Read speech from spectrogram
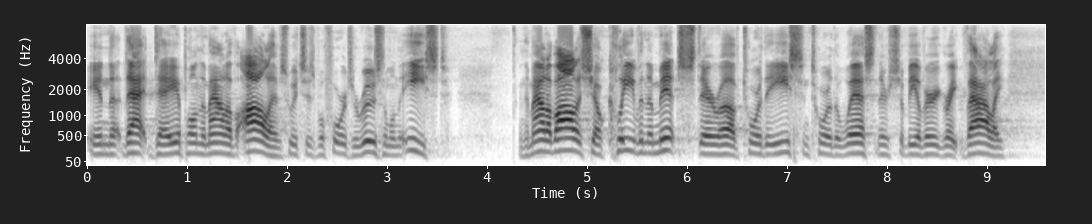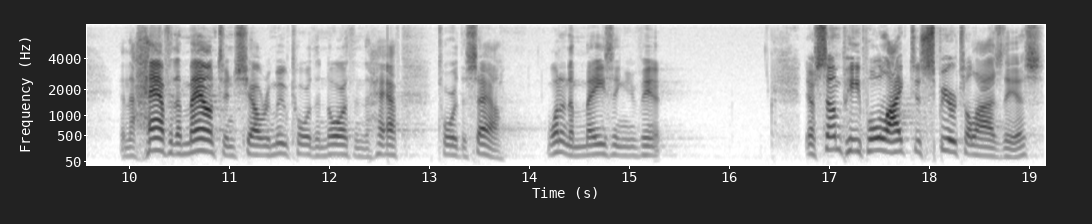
in the, that day upon the Mount of Olives, which is before Jerusalem on the east. And the Mount of Olives shall cleave in the midst thereof toward the east and toward the west, and there shall be a very great valley. And the half of the mountain shall remove toward the north, and the half toward the south. What an amazing event. Now, some people like to spiritualize this.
